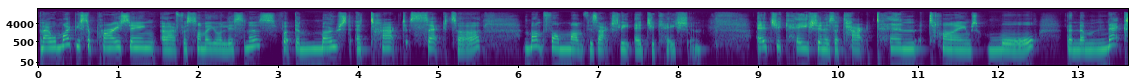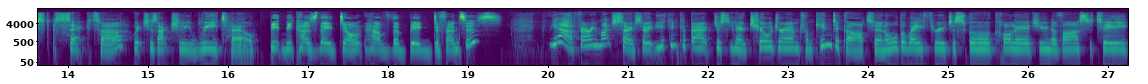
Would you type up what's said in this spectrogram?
And I might be surprising uh, for some of your listeners, but the most attacked sector month on month is actually education. Education is attacked 10 times more than the next sector, which is actually retail. Be- because they don't have the big defenses? Yeah, very much so. So you think about just, you know, children from kindergarten all the way through to school, college, university,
